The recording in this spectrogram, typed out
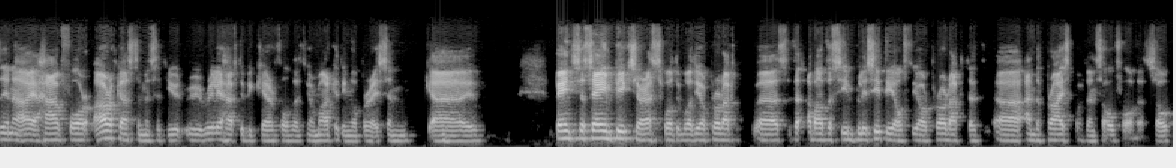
then i have for our customers that you, you really have to be careful that your marketing operation uh, paints the same picture as what what your product uh, about the simplicity of your product that, uh, and the price point and so forth. So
